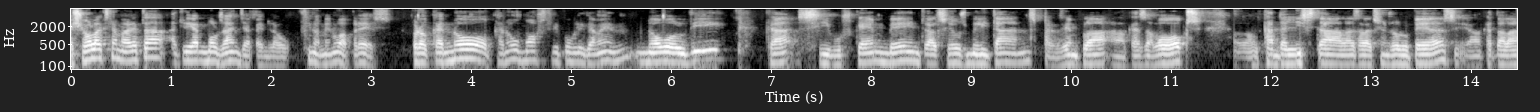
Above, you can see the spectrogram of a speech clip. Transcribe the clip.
Això l'extrema dreta ha trigat molts anys a aprendre-ho. Finalment ho ha après. Però que no, que no ho mostri públicament no vol dir que si busquem bé entre els seus militants, per exemple, en el cas de Vox, el cap de llista a les eleccions europees, el català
